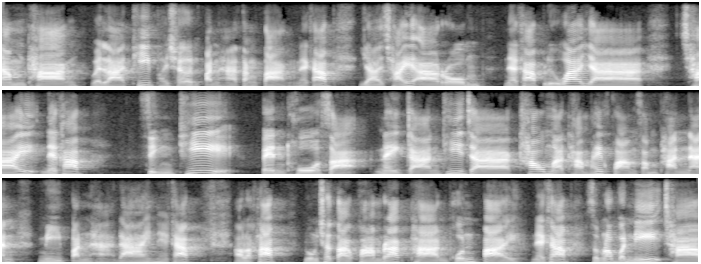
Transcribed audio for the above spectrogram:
นำทางเวลาที่เผชิญปัญหาต่างๆนะครับ อย่าใช้อารมณ์นะครับ หรือว่าอย่าใช้นะครับสิ่งที่ เป็นโทสะในการที่จะเข้ามาทำให้ความสัมพันธ์นั้นมีปัญหาได้นะครับ เอาละครับดวงชะตาความรักผ่านพ้นไปนะครับสำหรับวันนี้ชาว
